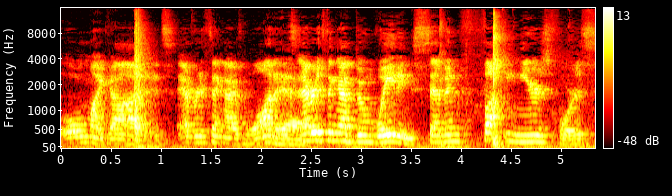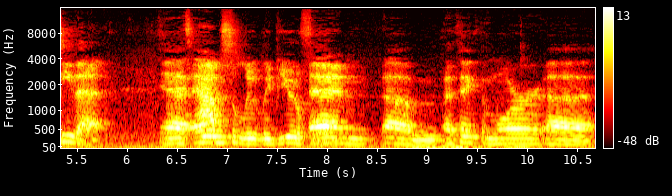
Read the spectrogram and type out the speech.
oh my god, it's everything I've wanted. It's everything I've been waiting seven fucking years for to see that. And Yeah, it's and- absolutely beautiful. And um, I think the more uh,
